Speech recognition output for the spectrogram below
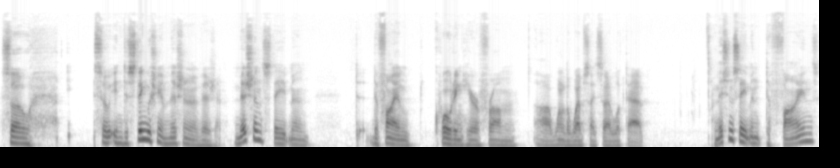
So, so in distinguishing a mission and a vision, mission statement d- define quoting here from uh, one of the websites that I looked at. Mission statement defines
